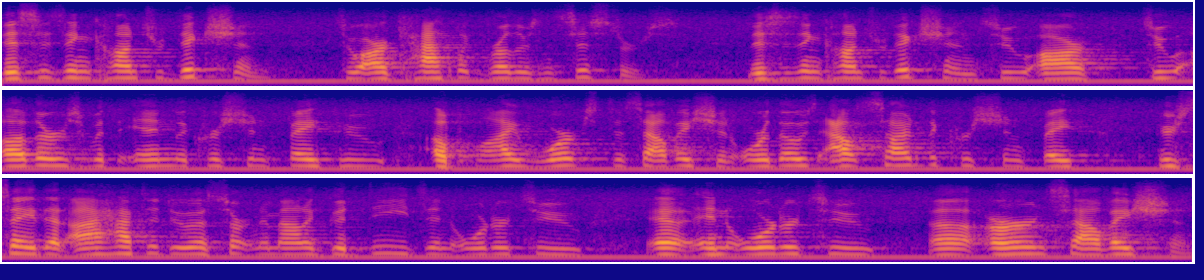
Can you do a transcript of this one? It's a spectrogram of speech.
This is in contradiction to our Catholic brothers and sisters. This is in contradiction to our to others within the Christian faith who apply works to salvation, or those outside of the Christian faith who say that I have to do a certain amount of good deeds in order to uh, in order to uh, earn salvation.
